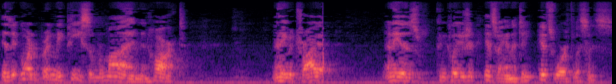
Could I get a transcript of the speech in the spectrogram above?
Is it going to bring me peace of mind and heart? And he would try it, and his conclusion, it's vanity, it's worthlessness.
